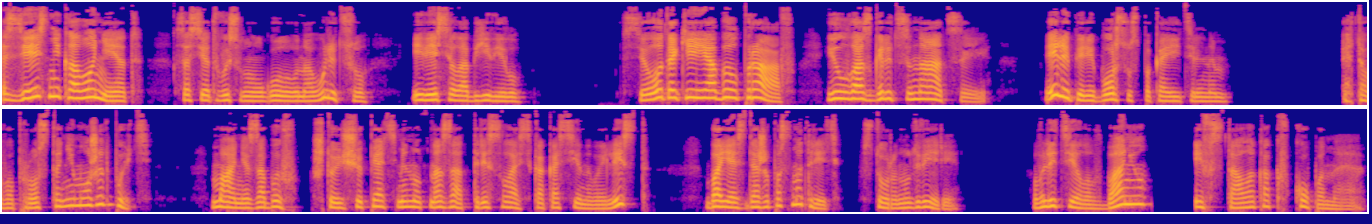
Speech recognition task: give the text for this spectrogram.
«Здесь никого нет», — сосед высунул голову на улицу и весело объявил. «Все-таки я был прав, и у вас галлюцинации или перебор с успокоительным». Этого просто не может быть. Маня, забыв, что еще пять минут назад тряслась, как осиновый лист, боясь даже посмотреть в сторону двери, влетела в баню и встала, как вкопанная.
